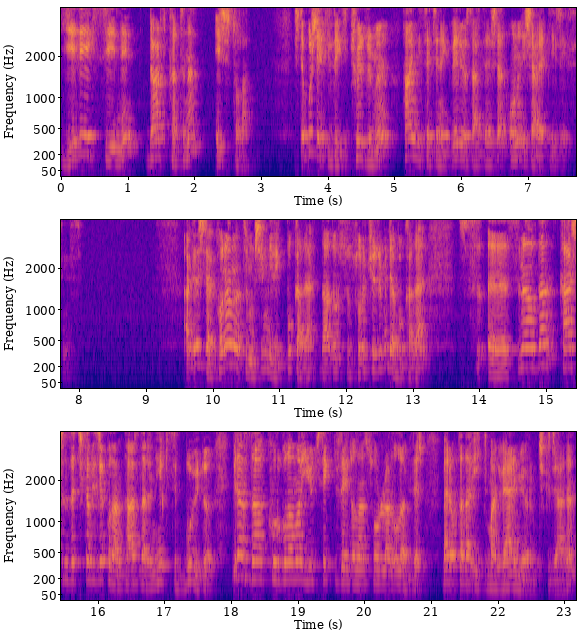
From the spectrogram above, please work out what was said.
7 eksiğinin 4 katına eşit olan. İşte bu şekildeki çözümü hangi seçenek veriyorsa arkadaşlar onu işaretleyeceksiniz. Arkadaşlar konu anlatımı şimdilik bu kadar. Daha doğrusu soru çözümü de bu kadar. E, sınavda karşınıza çıkabilecek olan tarzların hepsi buydu. Biraz daha kurgulama yüksek düzeyde olan sorular olabilir. Ben o kadar ihtimal vermiyorum çıkacağına.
